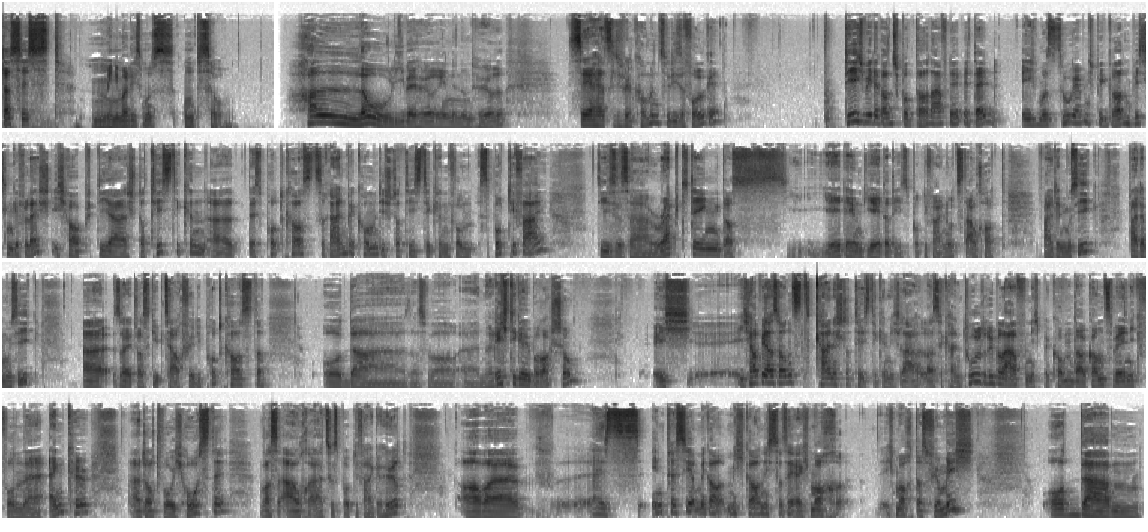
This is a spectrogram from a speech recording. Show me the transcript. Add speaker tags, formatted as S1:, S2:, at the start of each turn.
S1: Das ist Minimalismus und so. Hallo, liebe Hörerinnen und Hörer. Sehr herzlich willkommen zu dieser Folge, die ich wieder ganz spontan aufnehme, denn ich muss zugeben, ich bin gerade ein bisschen geflasht. Ich habe die äh, Statistiken äh, des Podcasts reinbekommen, die Statistiken von Spotify. Dieses äh, Wrapped-Ding, das jede und jeder, die Spotify nutzt, auch hat bei, den Musik, bei der Musik. Äh, so etwas gibt es auch für die Podcaster. Und äh, das war äh, eine richtige Überraschung. Ich, ich habe ja sonst keine Statistiken. Ich lasse kein Tool drüber laufen. Ich bekomme da ganz wenig von äh, Anchor, äh, dort wo ich hoste, was auch äh, zu Spotify gehört. Aber äh, es interessiert mich gar, mich gar nicht so sehr. Ich mache ich mach das für mich und ähm,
